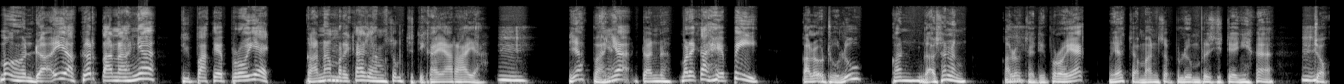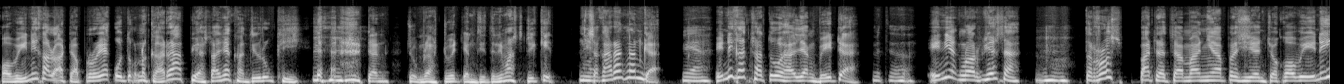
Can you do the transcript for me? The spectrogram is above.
menghendaki agar tanahnya dipakai proyek karena mereka langsung jadi kaya raya. Hmm. Ya banyak dan mereka happy. Kalau dulu kan nggak seneng kalau jadi proyek ya zaman sebelum presidennya Jokowi ini kalau ada proyek untuk negara biasanya ganti rugi dan jumlah duit yang diterima sedikit. Ya. Sekarang kan enggak. Ya. Ini kan suatu hal yang beda. Betul. Ini yang luar biasa. Hmm. Terus pada zamannya Presiden Jokowi ini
